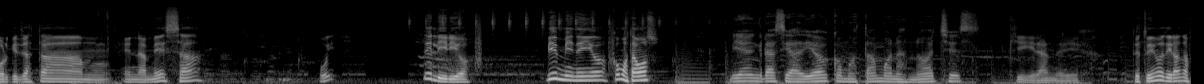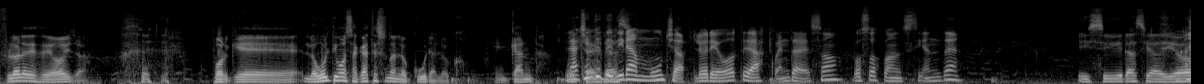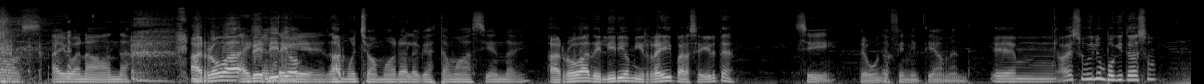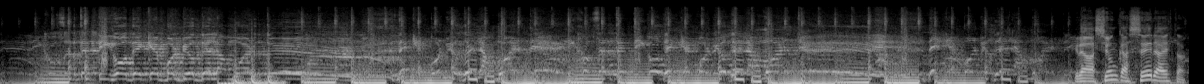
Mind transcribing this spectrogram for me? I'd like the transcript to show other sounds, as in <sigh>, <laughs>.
porque ya está mm, en la mesa. Uy, Delirio. Bienvenido, ¿cómo estamos? Bien, gracias a Dios. ¿Cómo están? Buenas noches. Qué grande, vieja. Te estuvimos tirando flores desde hoy ya. <laughs> Porque lo último sacaste es una locura, loco. Me encanta. La Muchas gente te tira muchas flores, ¿vos te das cuenta de eso? ¿Vos sos consciente? Y sí, gracias a Dios, hay buena onda. <laughs> Arroba Hay delirio. gente que da ar- mucho amor a lo que estamos haciendo ahí. arroba delirio mi rey para seguirte. Sí, De una. definitivamente. Em, a ver, subile un poquito de eso. Dijo ser testigo de que volvió de la muerte. De que volvió de la muerte. Dijo ser testigo de que volvió de la muerte. De que volvió de la muerte. Grabación casera esta.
